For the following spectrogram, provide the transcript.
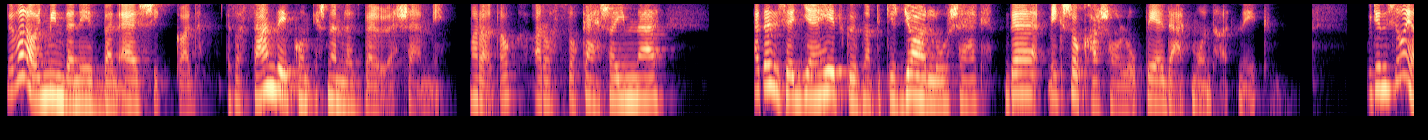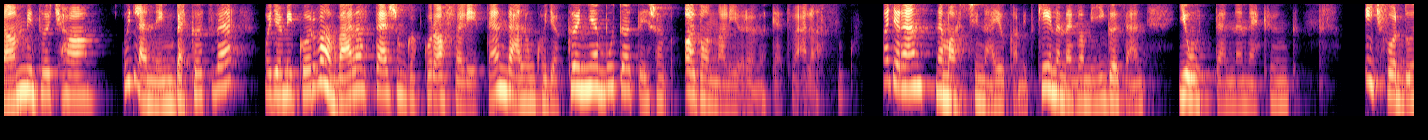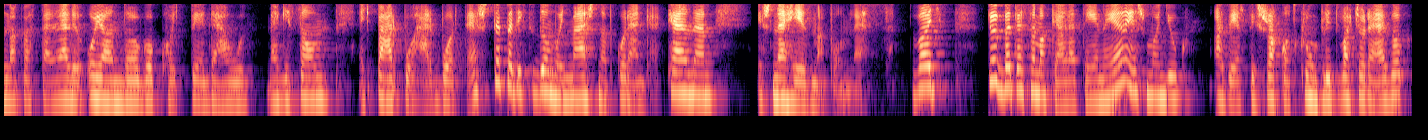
De valahogy minden évben elsikkad. Ez a szándékom, és nem lesz belőle semmi. Maradok a rossz szokásaimnál. Hát ez is egy ilyen hétköznapi kis gyarlóság, de még sok hasonló példát mondhatnék. Ugyanis olyan, mintha úgy lennénk bekötve, hogy amikor van választásunk, akkor afelé tendálunk, hogy a könnyebb utat és az azonnali örömöket válasszuk. Magyarán nem azt csináljuk, amit kéne, meg ami igazán jót tenne nekünk. Így fordulnak aztán elő olyan dolgok, hogy például megiszom egy pár pohár bort este, pedig tudom, hogy másnap korán kell kelnem, és nehéz napom lesz. Vagy többet eszem a kelleténél, és mondjuk azért is rakott krumplit vacsorázok,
